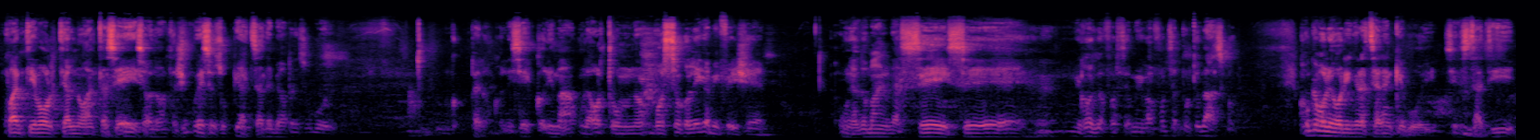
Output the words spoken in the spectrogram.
quante volte al 96, al 95 su piazzate abbiamo preso voi, però con i secoli, ma una volta un vostro collega mi fece una domanda se, se mi ricordo forse, mi ricordo forse a Portodasco. Comunque volevo ringraziare anche voi, siete stati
